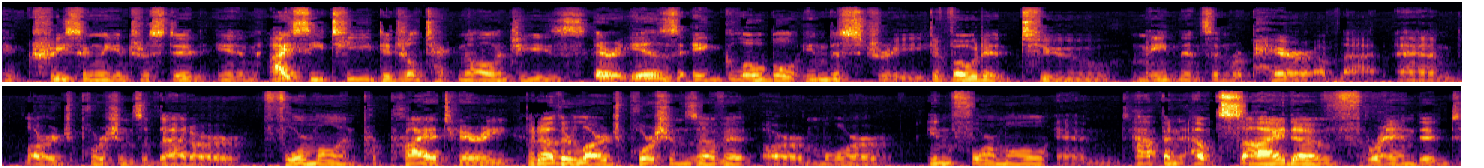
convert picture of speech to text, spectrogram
increasingly interested in ICT, digital technologies. There is a global industry devoted to maintenance and repair of that, and large portions of that are formal and proprietary, but other large portions of it are more informal and happen outside of branded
